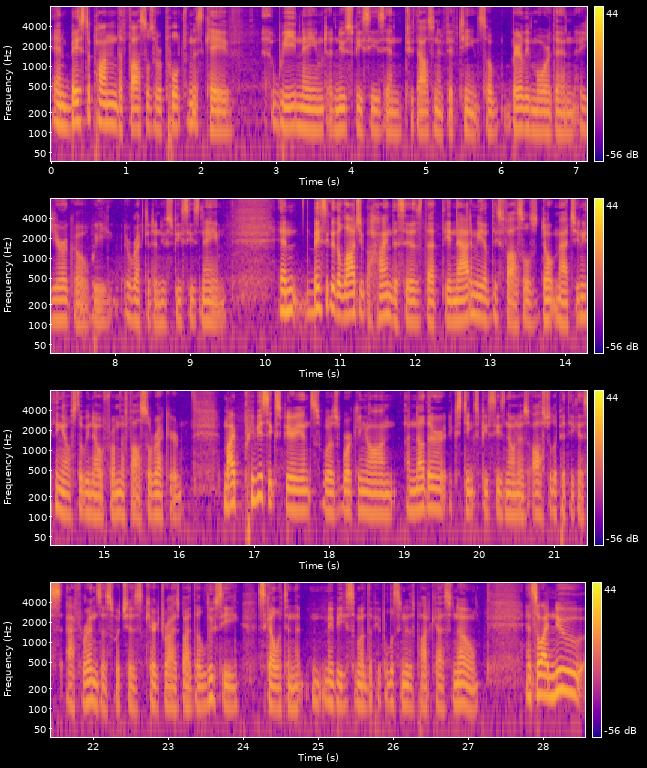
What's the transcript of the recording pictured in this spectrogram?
And based upon the fossils were pulled from this cave, we named a new species in 2015. So, barely more than a year ago, we erected a new species name. And basically, the logic behind this is that the anatomy of these fossils don't match anything else that we know from the fossil record. My previous experience was working on another extinct species known as Australopithecus afarensis, which is characterized by the Lucy skeleton that maybe some of the people listening to this podcast know. And so I knew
